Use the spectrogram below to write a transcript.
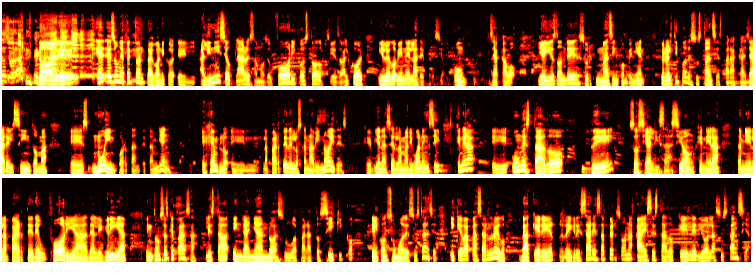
llorar. No, eh, es, es un efecto antagónico. El- al inicio, claro, estamos eufóricos, todo, si es alcohol, y luego viene la depresión. ¡Pum! Se acabó. Y ahí es donde surgen más inconvenientes. Pero el tipo de sustancias para callar el síntoma es muy importante también. Ejemplo, la parte de los cannabinoides, que viene a ser la marihuana en sí, genera eh, un estado de socialización, genera también la parte de euforia, de alegría. Entonces, ¿qué pasa? Le está engañando a su aparato psíquico el consumo de sustancias. ¿Y qué va a pasar luego? Va a querer regresar esa persona a ese estado que le dio la sustancia.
